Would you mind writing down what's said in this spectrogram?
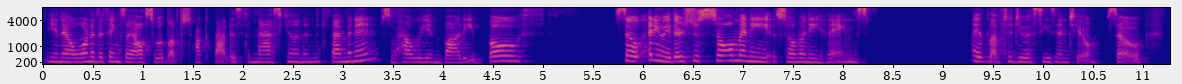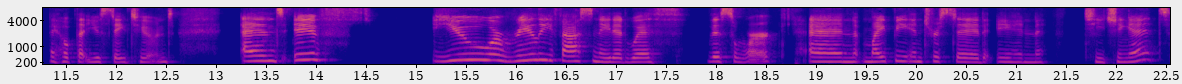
you know, one of the things I also would love to talk about is the masculine and the feminine. So, how we embody both. So, anyway, there's just so many, so many things. I'd love to do a season two. So, I hope that you stay tuned. And if you are really fascinated with this work and might be interested in teaching it,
